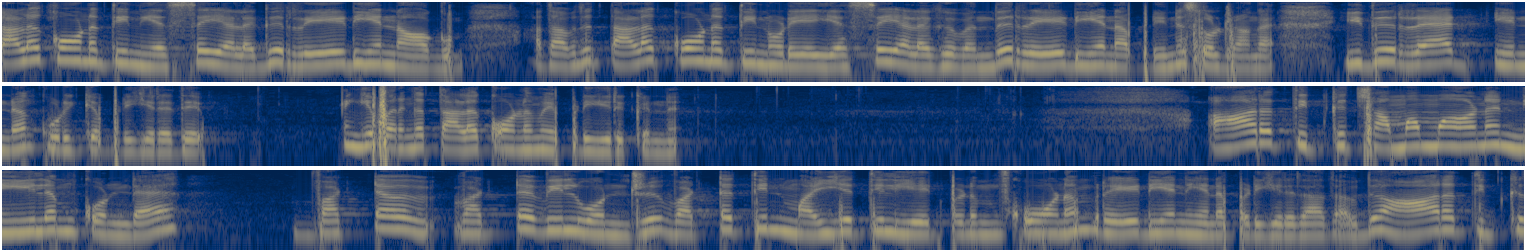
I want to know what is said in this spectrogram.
தலக்கோணத்தின் எஸ்ஐ அலகு ரேடியன் ஆகும். அதாவது தலக்கோணத்தினுடைய எஸ்ஐ அலகு வந்து ரேடியன் அப்படின்னு சொல்கிறாங்க இது ரேட் என்ன குறிக்கப்படுகிறது. இங்கே பாருங்கள் தலக்கோணம் எப்படி இருக்குன்னு. ஆரத்திற்கு சமமான நீளம் கொண்ட வட்ட வட்டவில் ஒன்று வட்டத்தின் மையத்தில் ஏற்படும் கோணம் ரேடியன் எனப்படுகிறது. அதாவது ஆரத்திற்கு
